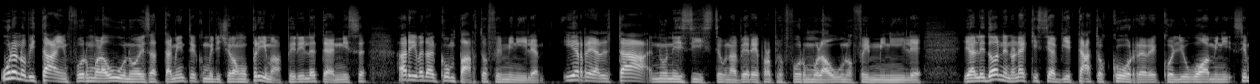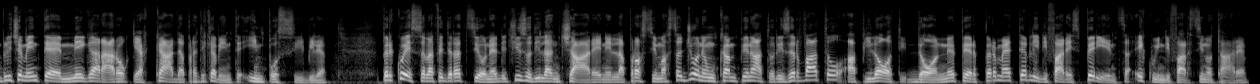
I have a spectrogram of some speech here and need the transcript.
Una novità in Formula 1, esattamente come dicevamo prima per il tennis, arriva dal comparto femminile. In realtà non esiste una vera e propria Formula 1 femminile e alle donne non è che sia vietato correre con gli uomini, semplicemente è mega raro che accada, praticamente impossibile. Per questo la federazione ha deciso di lanciare nella prossima stagione un campionato riservato a piloti donne per permettergli di fare esperienza e quindi farsi notare.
